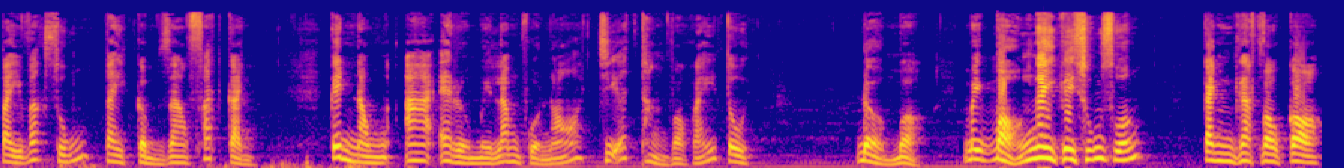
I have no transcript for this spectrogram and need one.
tay vác súng, tay cầm dao phát cảnh. Cái nòng AR-15 của nó chĩa thẳng vào gáy tôi. Đỡ mở, mày bỏ ngay cây súng xuống, cành gạt vào cò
